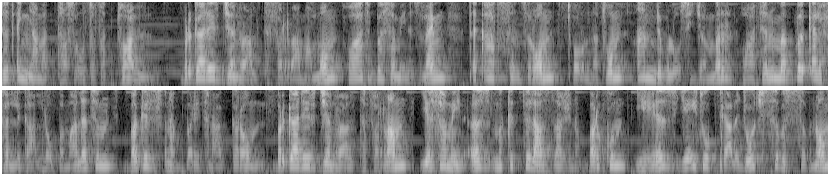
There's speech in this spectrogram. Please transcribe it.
ዘጠኝ ዓመት ታስሮ ተፈቷል። ብርጋዴር ጀነራል ተፈራ ማሞም ህወሓት በሰሜን ዕዝ ላይ ጥቃት ሰንዝሮ ጦርነቱም አንድ ብሎ ሲጀምር ህወሓትን መበቀል እፈልጋለሁ በማለትም በግልጽ ነበር የተናገረው። ብርጋዴር ጀነራል ተፈራም የሰሜን ዕዝ ምክትል አዛዥ ነበርኩም፣ ይህ ዕዝ የኢትዮጵያ ልጆች ስብስብ ነው።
